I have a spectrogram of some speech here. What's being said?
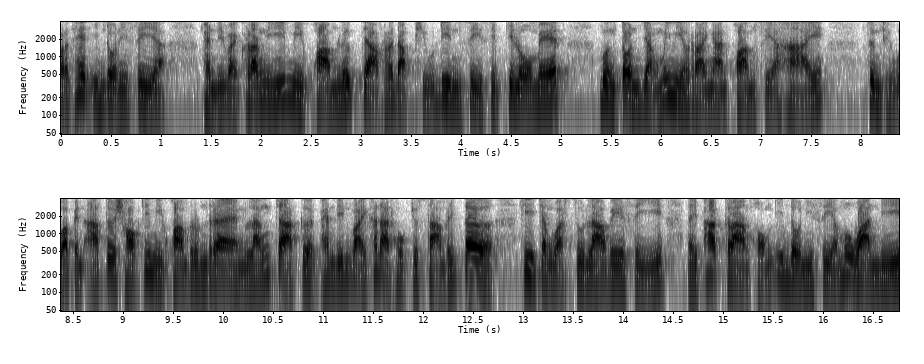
ประเทศอินโดนีเซีย แผ่นดินไหวครั้งนี้มีความลึกจากระดับผิวดิน 40 กิโลเมตร เบื้องต้นยังไม่มีรายงานความเสียหาย ซึ่งถือว่าเป็น after shock ที่มีความรุนแรงหลังจากเกิดแผ่นดินไหวขนาด 6.3 ริกเตอร์ ที่จังหวัดสุลาเวสี ในภาคกลางของอินโดนีเซียเมื่อวานนี้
